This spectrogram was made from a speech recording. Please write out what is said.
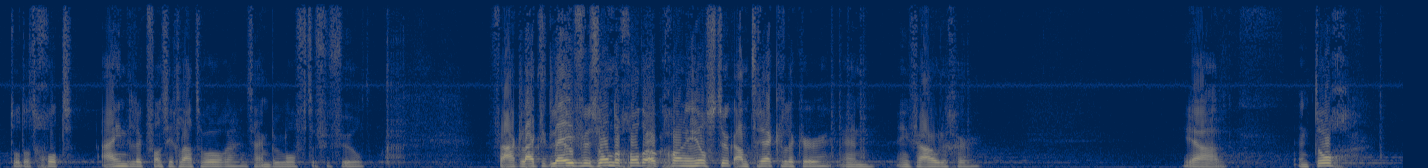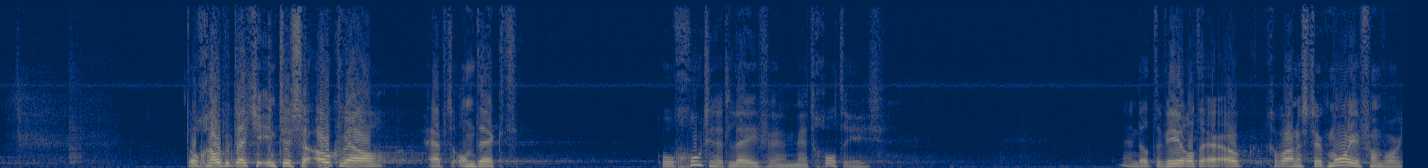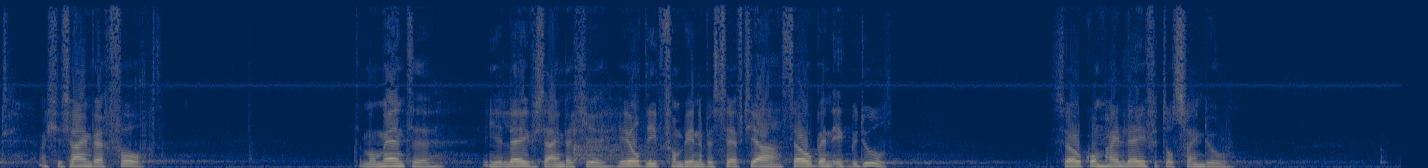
totdat God eindelijk van zich laat horen en zijn belofte vervult. Vaak lijkt het leven zonder God ook gewoon een heel stuk aantrekkelijker en eenvoudiger. Ja, en toch, toch hoop ik dat je intussen ook wel hebt ontdekt hoe goed het leven met God is. En dat de wereld er ook gewoon een stuk mooier van wordt als je zijn weg volgt de momenten in je leven zijn dat je heel diep van binnen beseft, ja, zo ben ik bedoeld. Zo komt mijn leven tot zijn doel.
